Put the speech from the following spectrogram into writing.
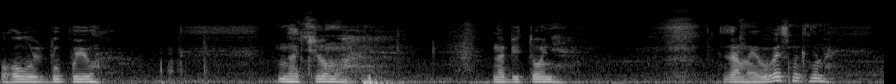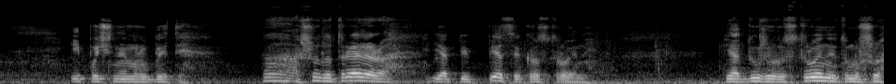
голою дупою на цьому, на бетоні. Зараз ми його висмикнемо і почнемо робити. А а щодо трейлера, я піпець розстроєний. Я дуже розстроєний, тому що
